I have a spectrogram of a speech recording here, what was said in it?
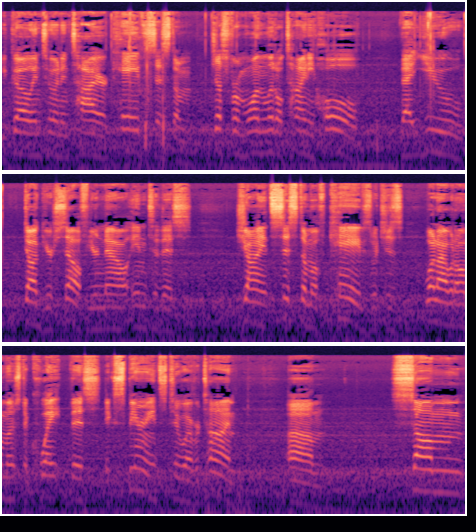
you go into an entire cave system just from one little tiny hole that you dug yourself. You're now into this giant system of caves, which is what I would almost equate this experience to over time. Um, some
